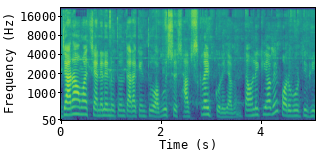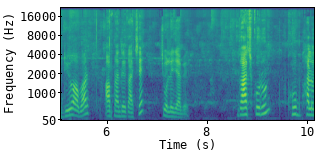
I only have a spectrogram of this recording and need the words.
যারা আমার চ্যানেলে নতুন, তারা কিন্তু অবশ্যই সাবস্ক্রাইব করে যাবেন। তাহলে কি হবে? পরবর্তী ভিডিও আবার আপনাদের কাছে চলে যাবে। গাছ করুন খুব ভালো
